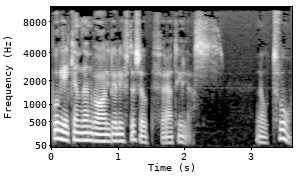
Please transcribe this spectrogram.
på vilken den valde lyftes upp för att hyllas. Not 2.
